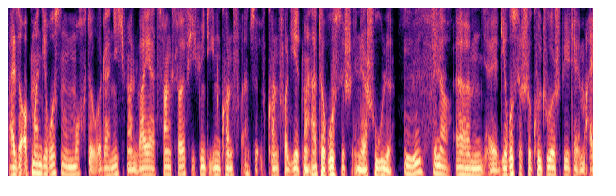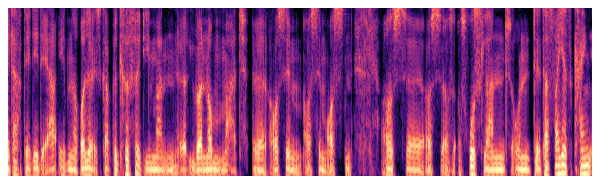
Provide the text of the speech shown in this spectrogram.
Also ob man die Russen mochte oder nicht, man war ja zwangsläufig mit ihnen konf also konfrontiert. Man hatte Russisch in der Schule. Mhm, genau. Ähm, äh, die russische Kultur spielte im Alltag der DDR eben eine Rolle. Es gab Begriffe, die man äh, übernommen hat äh, aus dem aus dem Osten, aus, äh, aus, aus aus Russland. Und das war jetzt kein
